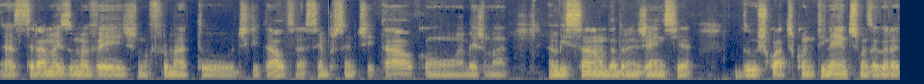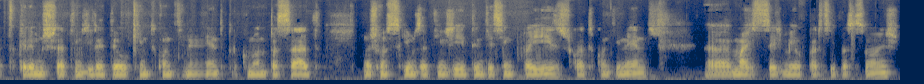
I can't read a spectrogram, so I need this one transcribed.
Uh, será mais uma vez no formato digital, será 100% digital, com a mesma ambição da abrangência dos quatro continentes, mas agora queremos atingir até o quinto continente, porque no ano passado nós conseguimos atingir 35 países, quatro continentes, uh, mais de 6 mil participações,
